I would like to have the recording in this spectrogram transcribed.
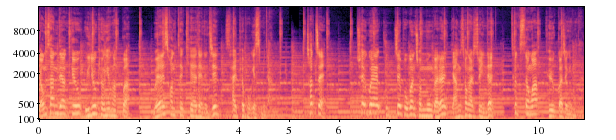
영산대학교 의료경영학과 왜 선택해야 되는지 살펴보겠습니다. 첫째, 최고의 국제보건 전문가를 양성할 수 있는 특성화 교육과정입니다.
